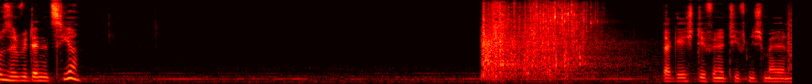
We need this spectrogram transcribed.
Warum sind wir denn jetzt hier? Da gehe ich definitiv nicht mehr hin.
